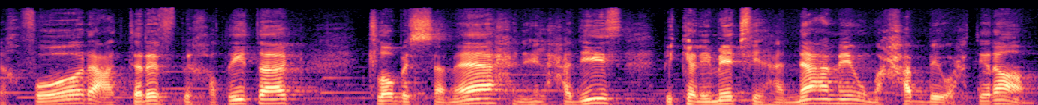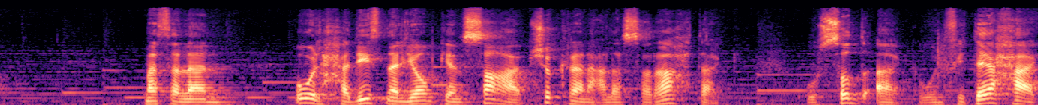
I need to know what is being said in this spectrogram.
اغفر اعترف بخطيتك اطلب السماح. انهي الحديث بكلمات فيها نعمه ومحبة واحترام؟ مثلا قول حديثنا اليوم كان صعب. شكرا على صراحتك وصدقك وانفتاحك.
